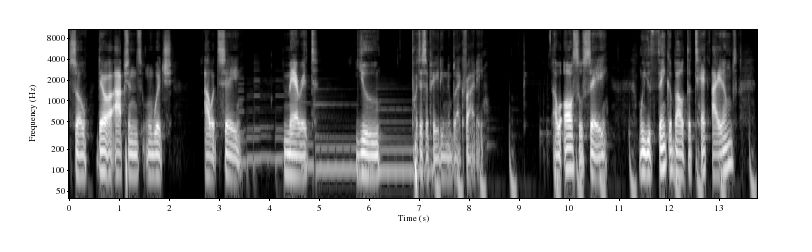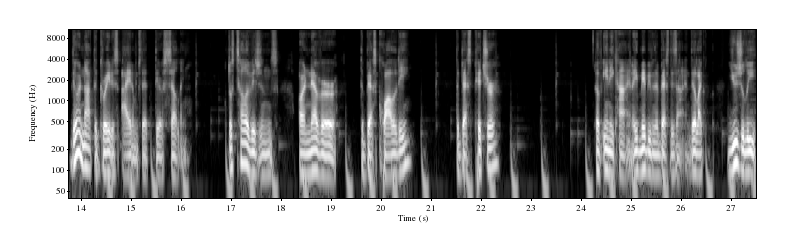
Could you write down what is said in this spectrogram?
So there are options in which I would say merit you participating in Black Friday. I will also say when you think about the tech items, they're not the greatest items that they're selling. Those televisions are never the best quality, the best picture of any kind, maybe even the best design. They're like usually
